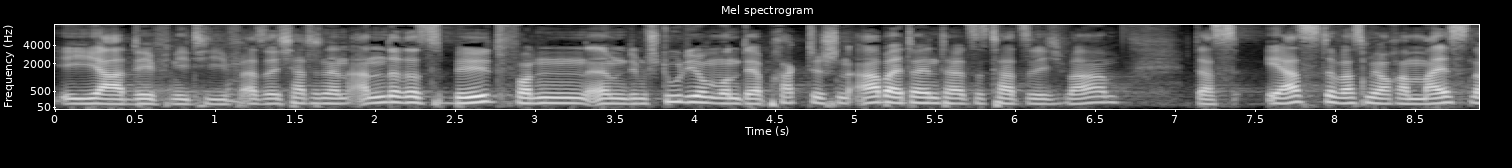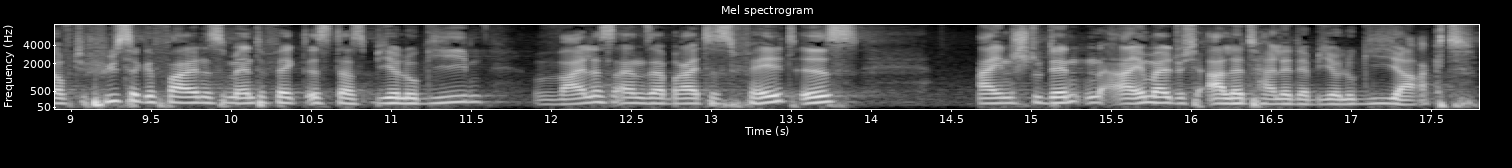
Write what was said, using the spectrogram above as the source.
Ja, definitiv. Also ich hatte ein anderes Bild von ähm, dem Studium und der praktischen Arbeit dahinter, als es tatsächlich war. Das Erste, was mir auch am meisten auf die Füße gefallen ist im Endeffekt, ist, dass Biologie, weil es ein sehr breites Feld ist, einen Studenten einmal durch alle Teile der Biologie jagt.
